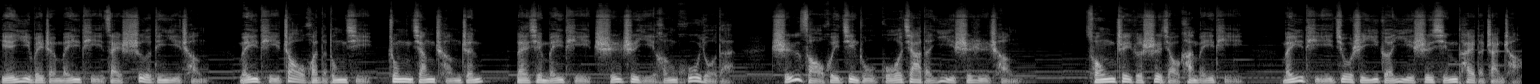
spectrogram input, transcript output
也意味着媒体在设定议程，媒体召唤的东西终将成真。那些媒体持之以恒忽悠的，迟早会进入国家的议事日程。从这个视角看，媒体，媒体就是一个意识形态的战场。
